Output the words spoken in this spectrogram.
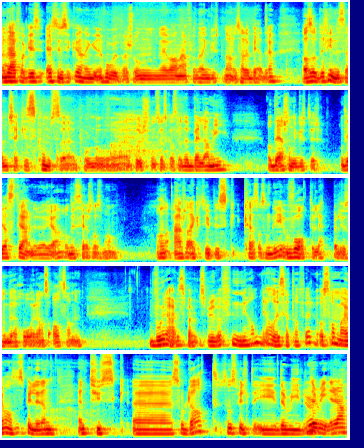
Men det er faktisk, jeg syns ikke denne hovedpersonen hva han er for den gutten er noe særlig bedre. Altså, Det finnes en tsjekkisk homsepornoproduksjonsselskap som heter Bellamy. Og det er sånne gutter. Og De har stjerner i øya, og de ser sånn som han. Og Han er så arketypisk casta som de. Våte lepper, liksom det håret hans, alt sammen. Hvor er det Spielberg har funnet han? Jeg har aldri sett han før. Og Samme er det han som spiller en, en tysk eh, soldat som spilte i The Reader. The Reader, ja.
